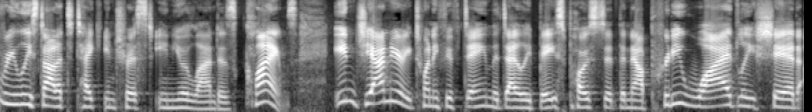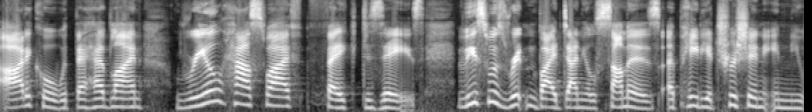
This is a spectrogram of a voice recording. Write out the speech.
really started to take interest in Yolanda's claims. In January 2015, the Daily Beast posted the now pretty widely shared article with the headline Real Housewife Fake Disease. This was written by Daniel Summers, a pediatrician in New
